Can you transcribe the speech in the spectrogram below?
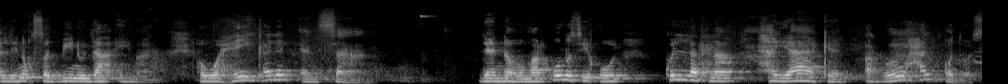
اللي نقصد بينه دائما؟ هو هيكل الإنسان. لأنه مرقولس يقول كلتنا هياكل الروح القدس.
